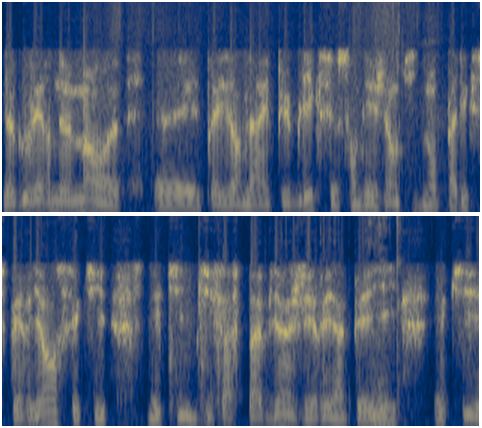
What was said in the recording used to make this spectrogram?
le gouvernement euh, et le président de la République, ce sont des gens qui n'ont pas d'expérience et qui et qui qui savent pas bien gérer un pays et qui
